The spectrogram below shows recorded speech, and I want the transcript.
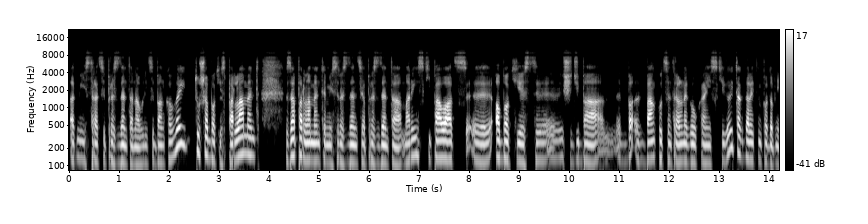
administracji prezydenta na ulicy Bankowej. Tuż obok jest parlament. Za parlamentem jest rezydencja prezydenta Maryński Pałac obok jest y, siedziba Banku Centralnego Ukraińskiego i tak dalej, tym podobnie.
